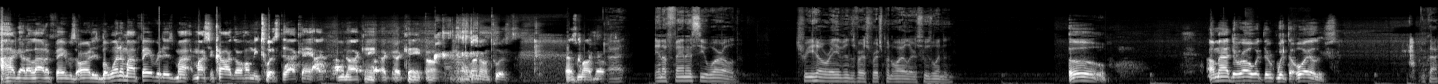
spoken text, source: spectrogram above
I got a lot of favorites artists, but one of my favorite is my, my Chicago homie Twista. I can't, I, you know, I can't, I, I can't um, run on Twista. That's my dog. Right. In a fantasy world, Tree Hill Ravens versus Richmond Oilers. Who's winning? Oh, I'm at the road with the with the Oilers. Okay.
